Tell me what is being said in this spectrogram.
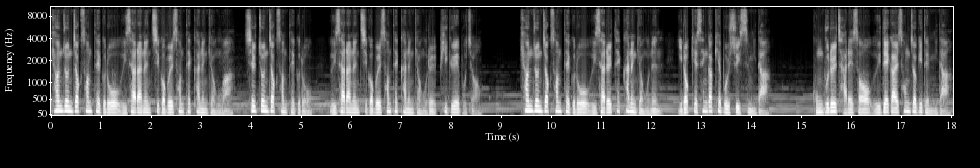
현존적 선택으로 의사라는 직업을 선택하는 경우와 실존적 선택으로 의사라는 직업을 선택하는 경우를 비교해 보죠. 현존적 선택으로 의사를 택하는 경우는 이렇게 생각해 볼 수 있습니다. 공부를 잘해서 의대 갈 성적이 됩니다.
